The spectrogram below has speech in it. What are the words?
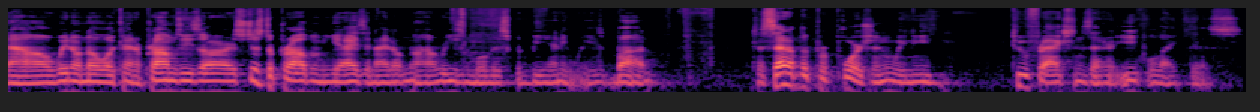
Now, we don't know what kind of problems these are. It's just a problem, you guys, and I don't know how reasonable this would be anyways, but to set up the proportion, we need two fractions that are equal like this.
